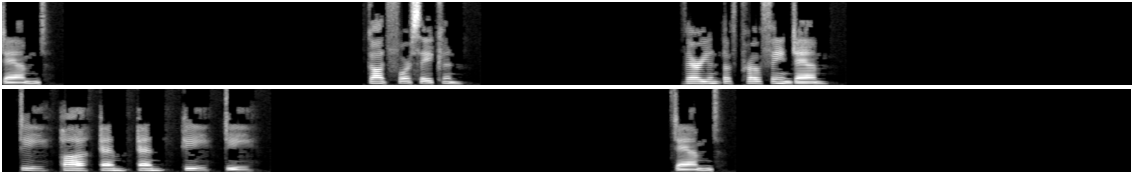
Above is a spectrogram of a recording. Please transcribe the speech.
Damned. God forsaken. Variant of profane damn. D A M N E D. Damned.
